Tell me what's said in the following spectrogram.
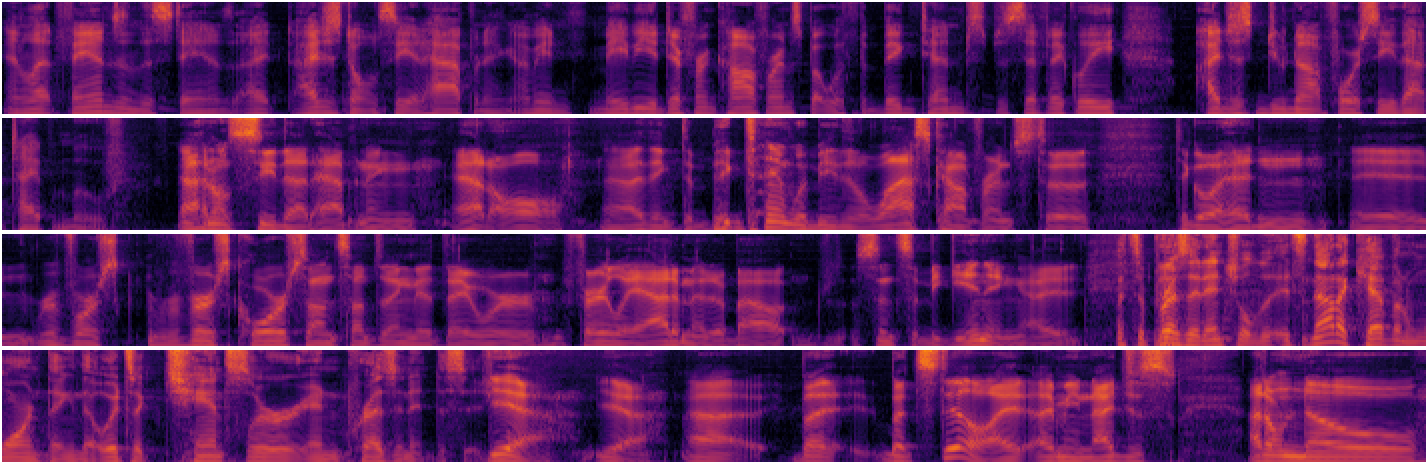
and let fans in the stands, I, I just don't see it happening. I mean, maybe a different conference, but with the Big Ten specifically, I just do not foresee that type of move. I don't see that happening at all. Uh, I think the Big Ten would be the last conference to to go ahead and, and reverse reverse course on something that they were fairly adamant about since the beginning. I, It's a presidential. It's not a Kevin Warren thing though. It's a chancellor and president decision. Yeah, yeah. Uh, but but still, I, I mean, I just I don't know.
